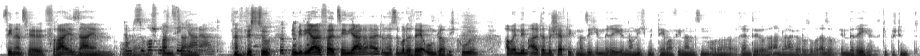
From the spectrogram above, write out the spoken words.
finanziell frei sein. Dann bist du hoffentlich zehn Jahre alt. Dann bist du im Idealfall zehn Jahre alt und hast aber, das wäre ja unglaublich cool. Aber in dem Alter beschäftigt man sich in der Regel noch nicht mit Thema Finanzen oder Rente oder Anlage oder sowas. Also in der Regel. Es gibt bestimmt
